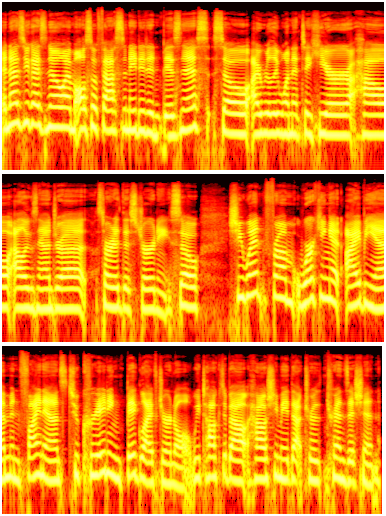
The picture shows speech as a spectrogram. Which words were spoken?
And as you guys know, I'm also fascinated in business. So I really wanted to hear how Alexandra started this journey. So she went from working at IBM in finance to creating Big Life Journal. We talked about how she made that tr- transition.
